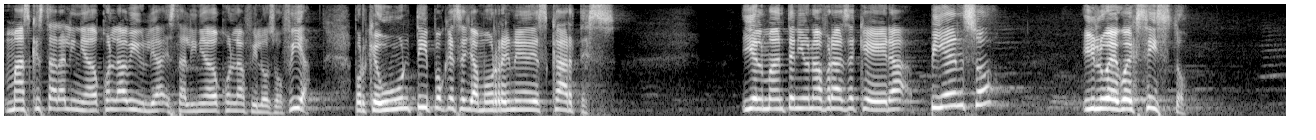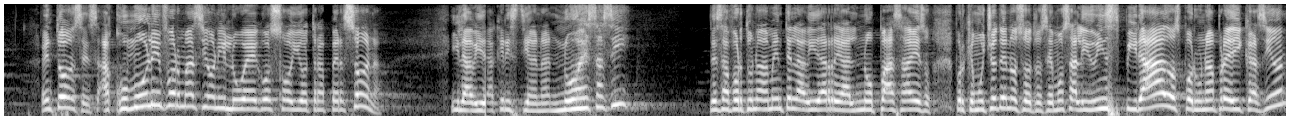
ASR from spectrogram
más que estar alineado con la Biblia, está alineado con la filosofía. Porque hubo un tipo que se llamó René Descartes. Y el man tenía una frase que era, pienso y luego existo. Entonces, acumulo información y luego soy otra persona. Y la vida cristiana no es así. Desafortunadamente en la vida real no pasa eso, porque muchos de nosotros hemos salido inspirados por una predicación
